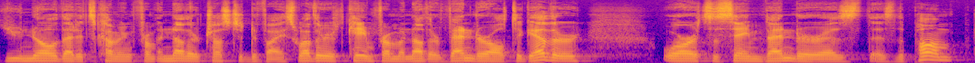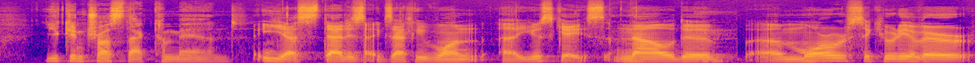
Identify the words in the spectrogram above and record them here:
you know that it's coming from another trusted device, whether it came from another vendor altogether, or it's the same vendor as as the pump. You can trust that command. Yes, that is exactly one uh, use case. Now, the uh, more security aware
